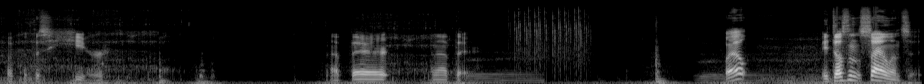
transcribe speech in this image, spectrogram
If I put this here... Not there, not there. Well, it doesn't silence it,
